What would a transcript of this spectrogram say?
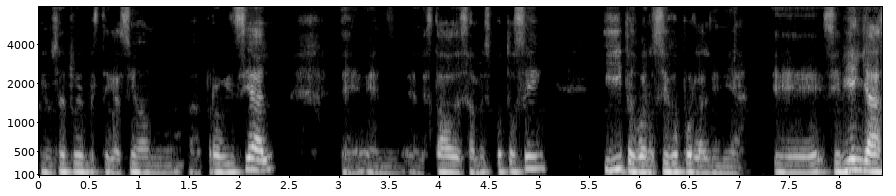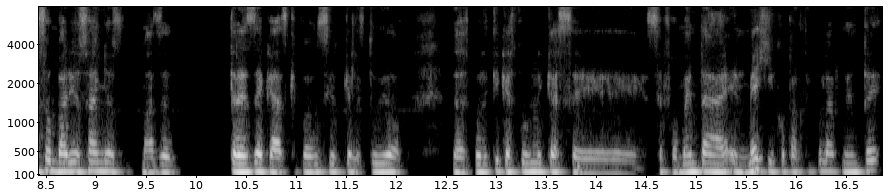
en un centro de investigación uh, provincial eh, en el estado de San Luis Potosí. Y pues bueno, sigo por la línea. Eh, si bien ya son varios años, más de tres décadas, que podemos decir que el estudio de las políticas públicas se, se fomenta en México particularmente,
